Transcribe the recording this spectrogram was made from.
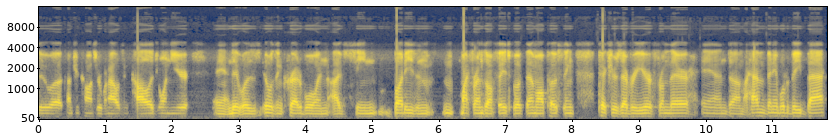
to a country concert when I was in college one year and it was it was incredible and I've seen buddies and my friends on Facebook them all posting pictures every year from there and um I haven't been able to be back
